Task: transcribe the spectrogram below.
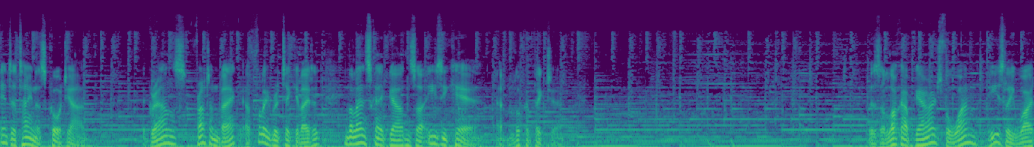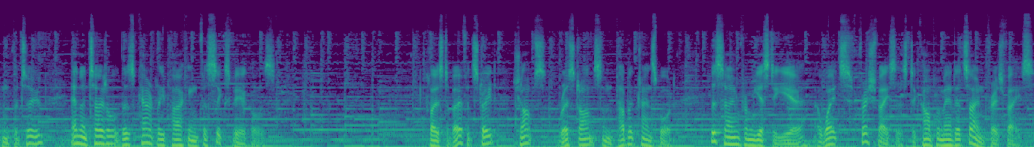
entertainer's courtyard. The grounds, front and back, are fully reticulated, and the landscape gardens are easy care and look a picture. There's a lock-up garage for one, easily widened for two, and in total there's currently parking for six vehicles. Close to Beaufort Street, shops, restaurants and public transport this home from yesteryear awaits fresh faces to complement its own fresh face.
